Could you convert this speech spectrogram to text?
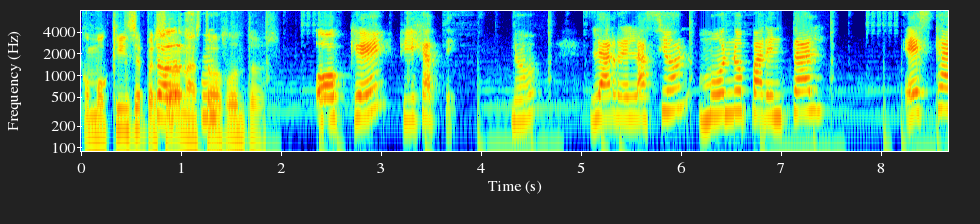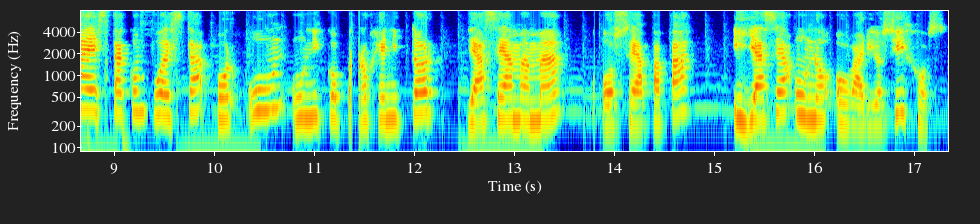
como, 15 personas todos, juntos. Ok, fíjate, ¿no? La relación monoparental. Esta está compuesta por un único progenitor, ya sea mamá o sea papá, y ya sea uno o varios hijos.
